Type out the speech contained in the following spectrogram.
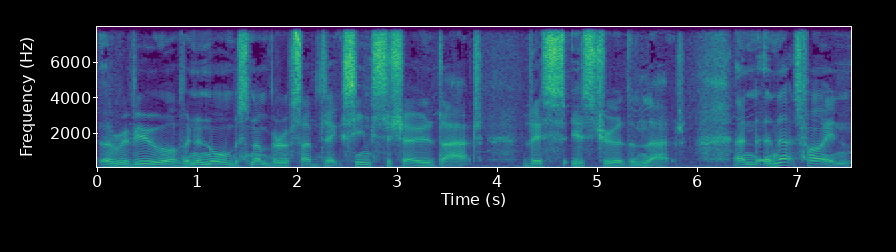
a review of an enormous number of subjects seems to show that this is truer than that. And, and that's fine.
